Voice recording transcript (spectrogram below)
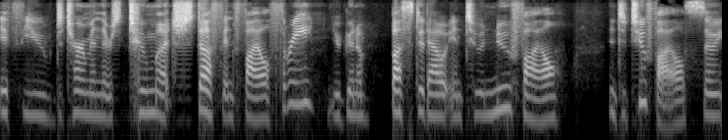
if you determine there's too much stuff in file 3, you're going to bust it out into a new file, into two files. So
